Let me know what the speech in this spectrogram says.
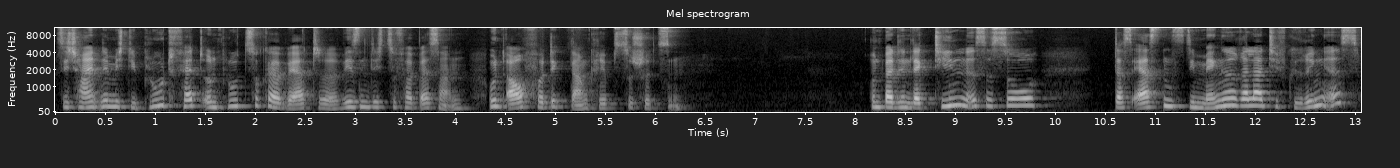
Sie scheint nämlich die Blut-, Fett- und Blutzuckerwerte wesentlich zu verbessern und auch vor Dickdarmkrebs zu schützen. Und bei den Lektinen ist es so, dass erstens die Menge relativ gering ist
